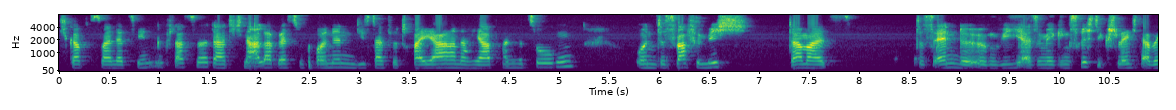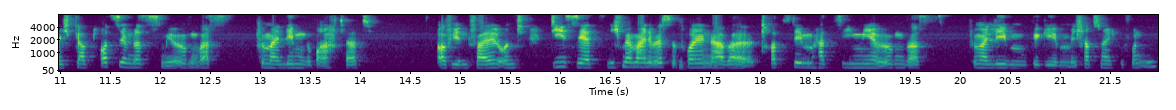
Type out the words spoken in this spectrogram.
ich glaube, es war in der 10. Klasse, da hatte ich eine allerbeste Freundin, die ist dann für drei Jahre nach Japan gezogen. Und es war für mich damals das Ende irgendwie. Also mir ging es richtig schlecht, aber ich glaube trotzdem, dass es mir irgendwas für mein Leben gebracht hat. Auf jeden Fall. Und die ist jetzt nicht mehr meine beste Freundin, aber trotzdem hat sie mir irgendwas für mein Leben gegeben. Ich habe es noch nicht gefunden.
